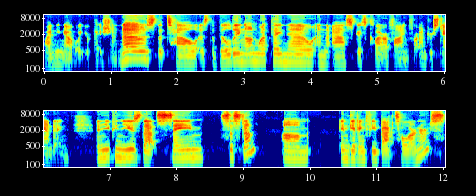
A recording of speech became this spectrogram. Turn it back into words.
finding out what your patient knows. The tell is the building on what they know, and the ask is clarifying for understanding. And you can use that same system um, in giving feedback to learners.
